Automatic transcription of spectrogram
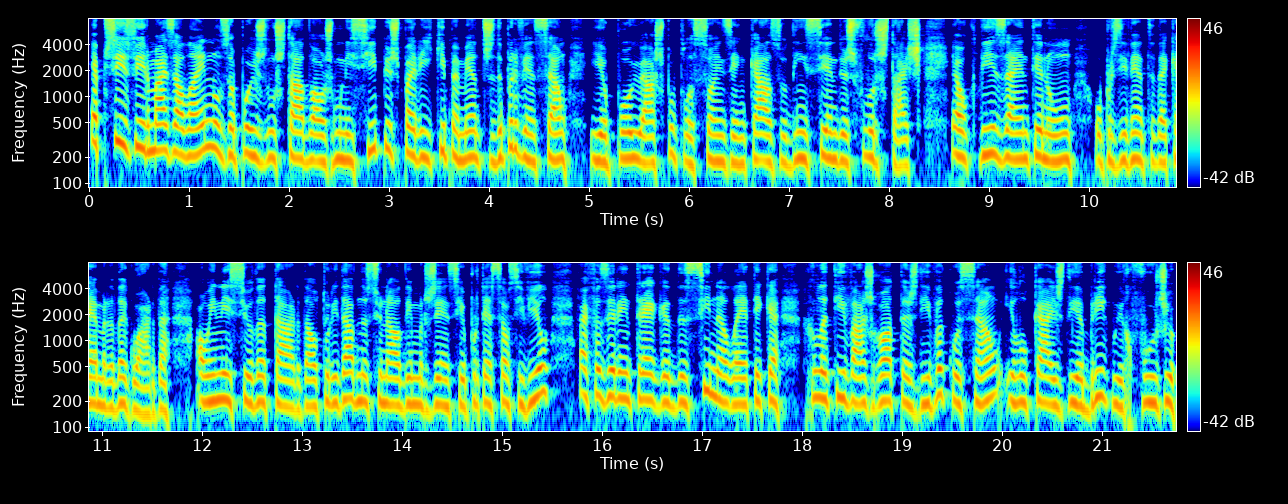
É preciso ir mais além nos apoios do Estado aos municípios para equipamentos de prevenção e apoio às populações em caso de incêndios florestais. É o que diz a Antena 1 o presidente da Câmara da Guarda. Ao início da tarde, a Autoridade Nacional de Emergência e Proteção Civil vai fazer entrega de sinalética relativa às rotas de evacuação e locais de abrigo e refúgio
